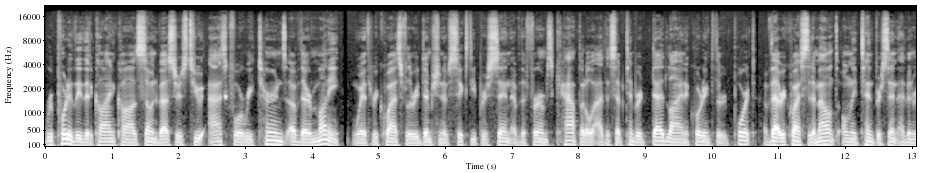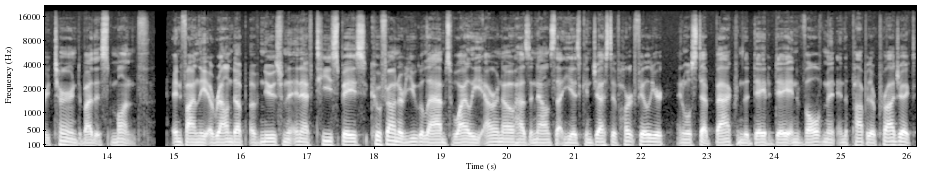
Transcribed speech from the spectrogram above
Reportedly, the decline caused some investors to ask for returns of their money, with requests for the redemption of 60% of the firm's capital at the September deadline, according to the report. Of that requested amount, only 10% had been returned by this month. And finally, a roundup of news from the NFT space. Co founder of Yuga Labs, Wylie Aronow, has announced that he has congestive heart failure and will step back from the day to day involvement in the popular project,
